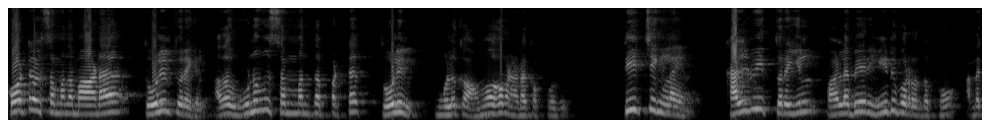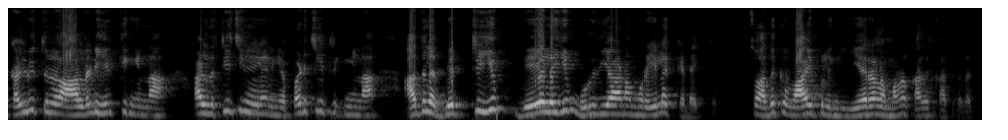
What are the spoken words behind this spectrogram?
ஹோட்டல் சம்பந்தமான தொழில்துறைகள் அதாவது உணவு சம்பந்தப்பட்ட தொழில் உங்களுக்கு அமோகம் நடக்க போகுது. டீச்சிங் லைன் கல்வித்துறையில் பல பேர் ஈடுபடுறதுக்கும் அந்த கல்வித்துறையில் ஆல்ரெடி இருக்கீங்கன்னா அல்லது டீச்சிங்கில் நீங்கள் படிச்சுக்கிட்டு இருக்கீங்கன்னா அதில் வெற்றியும் வேலையும் உறுதியான முறையில் கிடைக்கும். ஸோ அதுக்கு வாய்ப்புகள் இங்கே ஏராளமான காதல் காத்து கிடக்கு.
